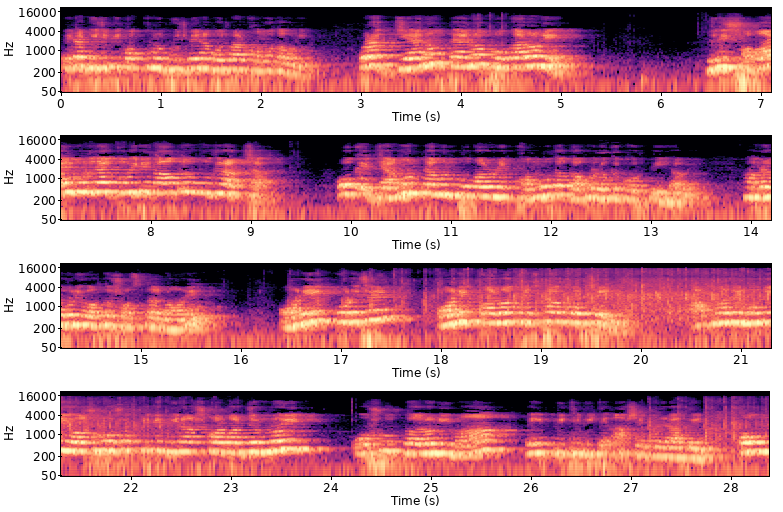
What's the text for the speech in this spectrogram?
এটা বিজেপি কখনো বুঝবে না, বোঝবার ক্ষমতাও নেই। ওরা যেন তেন প্রকারণে যদি সবাই মনে যায়, কমিটি তাও তো ওদের আচ্ছা। ওকে যেমন তেমন প্রকারণে ক্ষমতা তখন লোকে করতেই হবে। আমরা বলি, অত সস্তা নয়। অনেক করেছেন, অনেক করবার চেষ্টাও করছেন। আপনাদের মধ্যে এই অশুভ শক্তিকে বিনাশ করবার জন্যই ওষুধ দলনী মা এই পৃথিবীতে আসে মনে রাখবেন। ওম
